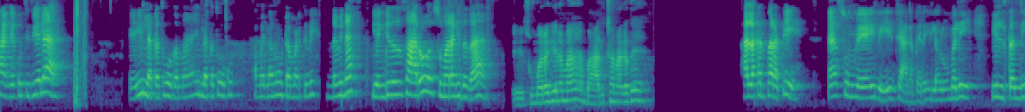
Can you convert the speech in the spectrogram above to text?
ಹಂಗೆ ಕೂತಿದ್ಯಲ್ಲ? ಏ ಇಲ್ಲ ಕತ್ ಹೋಗಮ್ಮ ಇಲ್ಲ ಕತ್ ಹೋಗು. ಆಮೇಲೆ ನಾನು ಊಟ ಮಾಡ್ತೀನಿ. ನವೀನ ಹೆಂಗಿದ್ದದು ಸಾರು? ಸುಮಾರಾಗಿದ್ದದ? ಏ ಸುಮಾರಾಗೇನಮ್ಮ ಬಾರಿ ಚೆನ್ನಾಗದೆ. ಅಲ್ಲಕನ್ ಪರತಿ ಸುಮ್ಮನೆ ಇಲ್ಲಿ ಜಾಗ ಬೇರೆ ಇಲ್ಲ ರೂಮಲ್ಲಿ ಇಲ್ಲಿ ತಂದು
